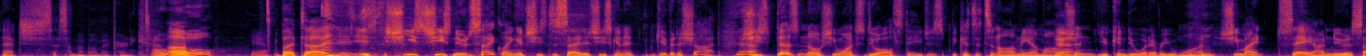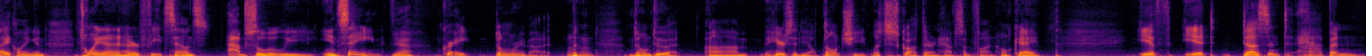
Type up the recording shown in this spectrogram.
That just says something about my parenting. Oh, Um, oh, oh. Yeah. but uh, is, she's she's new to cycling and she's decided she's going to give it a shot. Yeah. She doesn't know she wants to do all stages because it's an omnium option. You can do whatever you want. She might say, "I'm new to cycling," and 2,900 feet sounds absolutely insane. Yeah. Great, don't worry about it, but don't do it. Um, here's the deal: don't cheat. Let's just go out there and have some fun. Okay. If it doesn't happen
